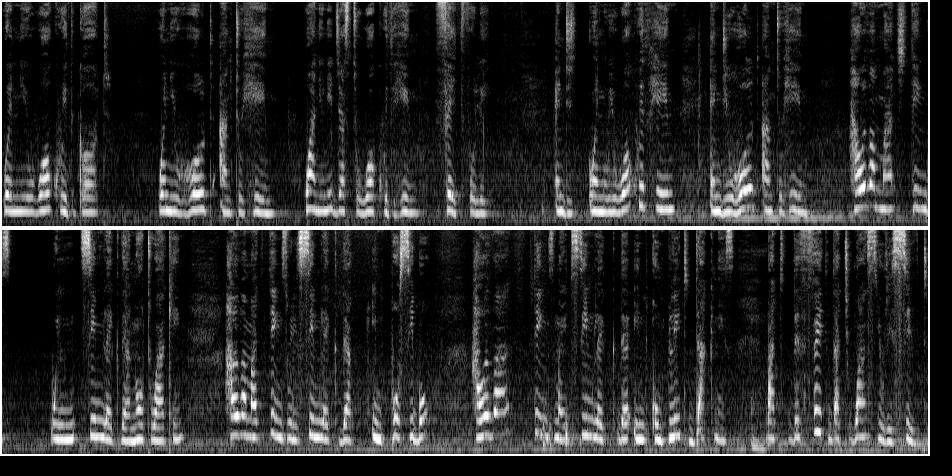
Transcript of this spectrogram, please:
when you walk with God, when you hold unto Him, one, you need just to walk with Him faithfully. And when we walk with Him and you hold unto Him, however much things will seem like they're not working, however much things will seem like they're impossible, however things might seem like they're in complete darkness, mm-hmm. but the faith that once you received,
